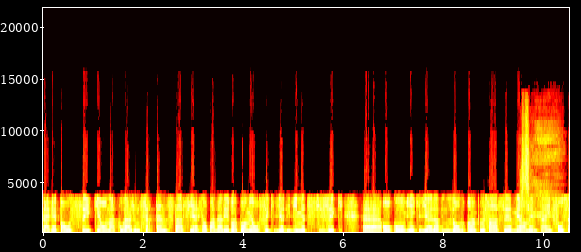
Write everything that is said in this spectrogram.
la réponse, c'est qu'on encourage une certaine distanciation pendant les repas, mais on sait qu'il y a des limites physiques euh, on convient qu'il y a là une zone un peu sensible, mais en même temps, il faut se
